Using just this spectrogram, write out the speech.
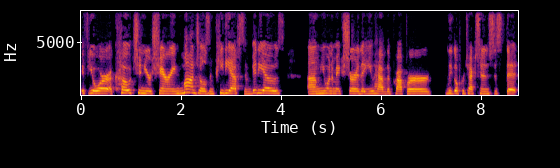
if you're a coach and you're sharing modules and PDFs and videos, um, you want to make sure that you have the proper legal protections, just that,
